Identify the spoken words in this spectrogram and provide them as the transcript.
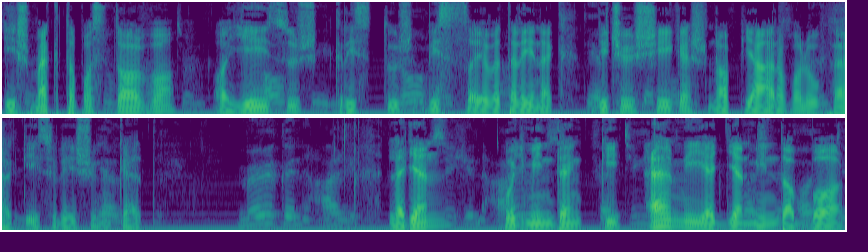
és megtapasztalva a Jézus Krisztus visszajövetelének dicsőséges napjára való felkészülésünket. Legyen, hogy mindenki elmélyedjen mindabban,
